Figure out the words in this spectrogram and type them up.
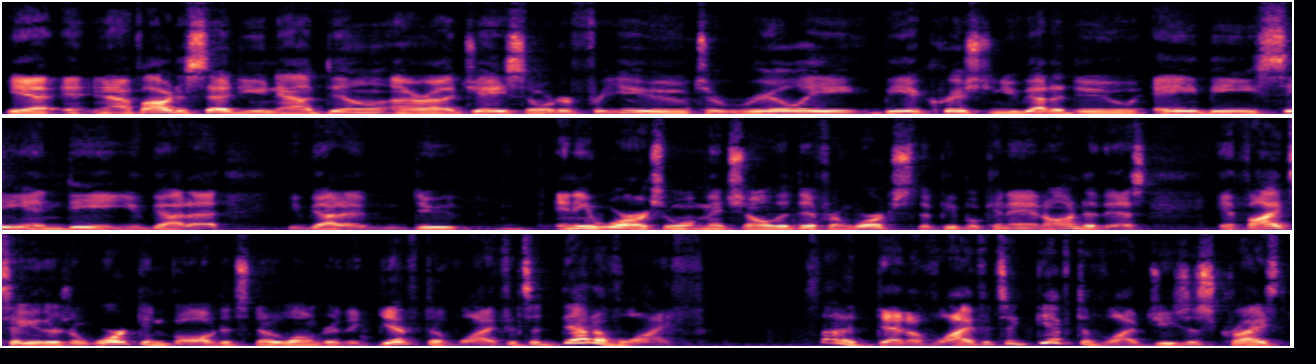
Yeah, and now if I would have said to you now, Dylan or uh, Jace, in order for you to really be a Christian, you've got to do A, B, C, and D. You've got to you've got to do any works. We won't mention all the different works that people can add on to this. If I tell you there's a work involved, it's no longer the gift of life; it's a debt of life. It's not a debt of life; it's a gift of life. Jesus Christ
